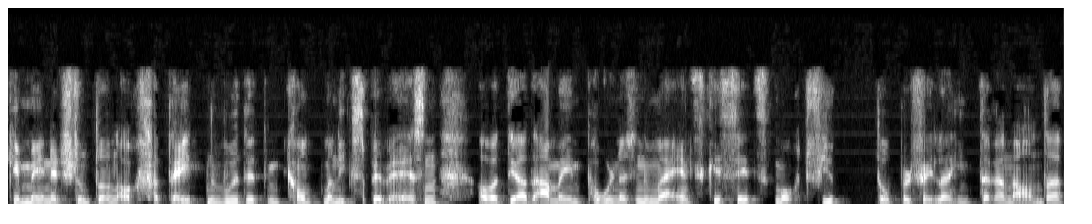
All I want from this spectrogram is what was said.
gemanagt und dann auch vertreten wurde, dem konnte man nichts beweisen. Aber der hat einmal in Polen als Nummer eins gesetzt gemacht, vier Doppelfehler hintereinander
